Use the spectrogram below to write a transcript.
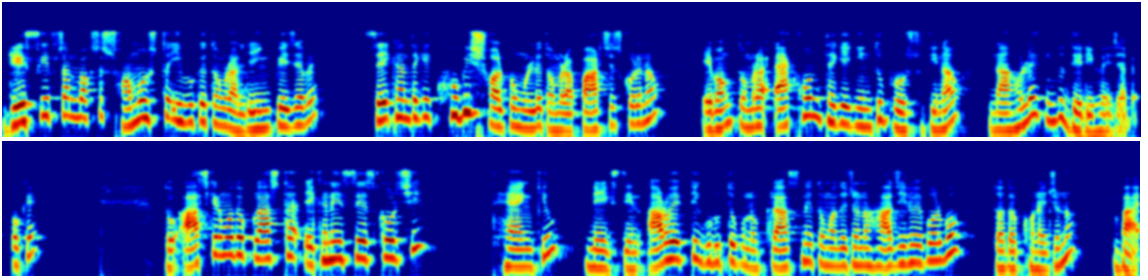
ডিসক্রিপশন বক্সে সমস্ত ইবুকে তোমরা লিঙ্ক পেয়ে যাবে। সেইখান থেকে খুবই স্বল্প মূল্যে তোমরা পারচেস করে নাও এবং তোমরা এখন থেকে কিন্তু প্রস্তুতি নাও, না হলে কিন্তু দেরি হয়ে যাবে ওকে তো আজকের মতো ক্লাসটা এখানেই শেষ করছি। থ্যাংক ইউ নেক্সট দিন আরও একটি গুরুত্বপূর্ণ ক্লাস নিয়ে তোমাদের জন্য হাজির হয়ে পড়ব। ততক্ষণের জন্য বাই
